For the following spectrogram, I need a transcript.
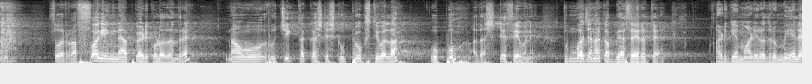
ಸೊ ರಫಾಗಿ ಹೆಂಗೆ ಜ್ಞಾಪಕ ಇಟ್ಕೊಳ್ಳೋದಂದರೆ, ನಾವು ರುಚಿಗೆ ತಕ್ಕಷ್ಟು ಎಷ್ಟು ಉಪಯೋಗಿಸ್ತೀವಲ್ಲ ಉಪ್ಪು ಅದಷ್ಟೇ ಸೇವನೆ. ತುಂಬ ಜನಕ್ಕೆ ಅಭ್ಯಾಸ ಇರುತ್ತೆ. ಅಡುಗೆ ಮಾಡಿರೋದ್ರ ಮೇಲೆ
